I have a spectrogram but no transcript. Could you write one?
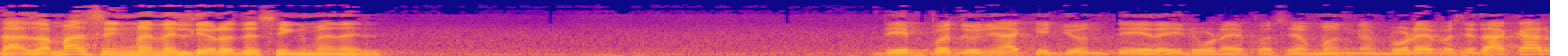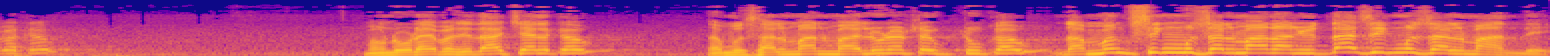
دا زما سنگ منل دی اور د سنگ منل دی دیم په دنیا کې جون تیرې ډوړې پسې منګم ډوړې پسې دا کار وکړ مونږ ډوړای په دا چل کو دا مسلمان مالونه ټک ټکاو دا مونږ څنګه مسلمانان یو دا څنګه مسلمان دی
